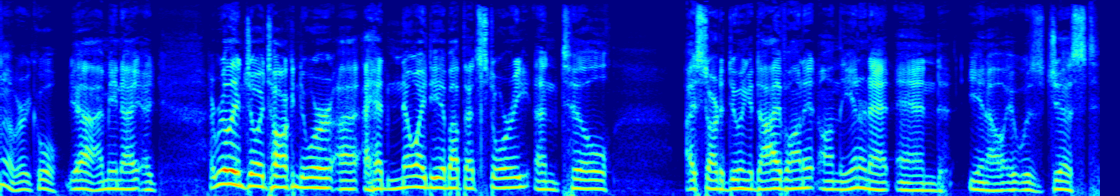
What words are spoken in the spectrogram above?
Oh, very cool. Yeah, I mean, I I, I really enjoyed talking to her. Uh, I had no idea about that story until I started doing a dive on it on the internet, and you know, it was just,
